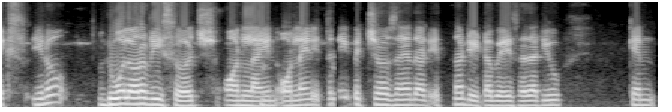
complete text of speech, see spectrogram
x you know do a lot of research online online इतने पिक्चर्स हैं दैट इतना डेटा बेस है that you can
